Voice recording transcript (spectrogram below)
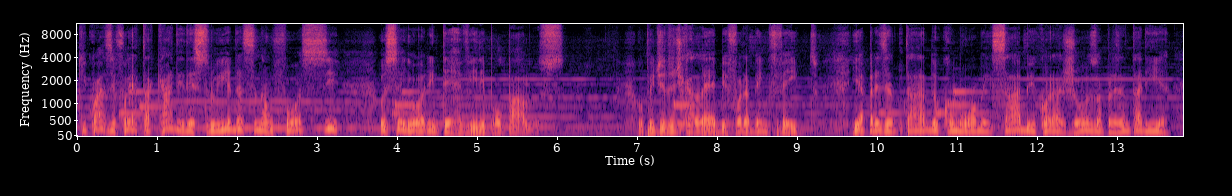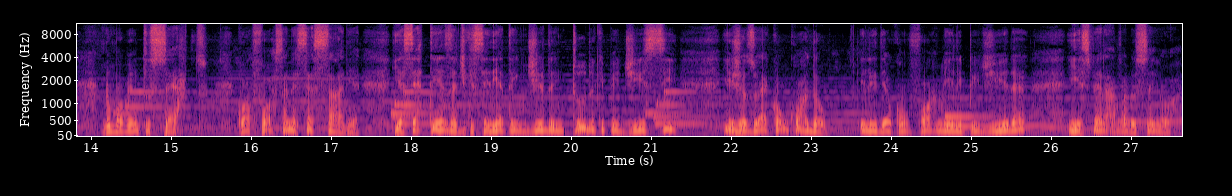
que quase foi atacada e destruída se não fosse o Senhor intervir e poupá-los. O pedido de Caleb fora bem feito e apresentado como um homem sábio e corajoso apresentaria, no momento certo, com a força necessária e a certeza de que seria atendido em tudo que pedisse, e Josué concordou. Ele deu conforme ele pedira e esperava no Senhor.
